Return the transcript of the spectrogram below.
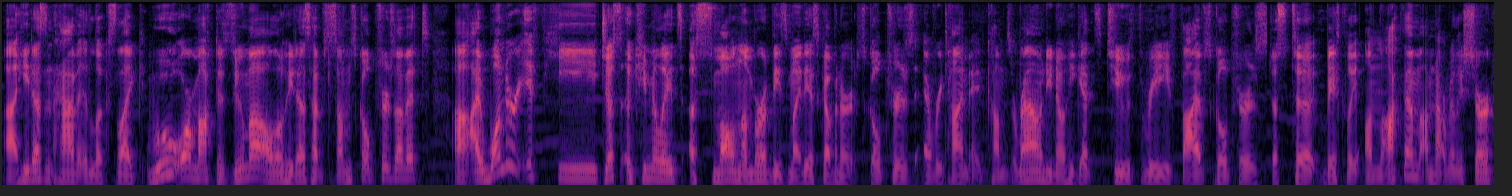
Uh, he doesn't have it looks like Wu or Moctezuma although he does have some sculptures of it. Uh, I wonder if he just accumulates a small number of these mightiest governor sculptures every time it comes around. You know he gets two three five sculptures just to basically unlock them. I'm not really sure.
